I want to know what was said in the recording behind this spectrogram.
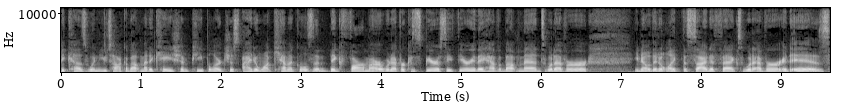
because when you talk about medication, people are just, I don't want chemicals and big pharma or whatever conspiracy theory they have about meds, whatever, you know, they don't like the side effects, whatever it is.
